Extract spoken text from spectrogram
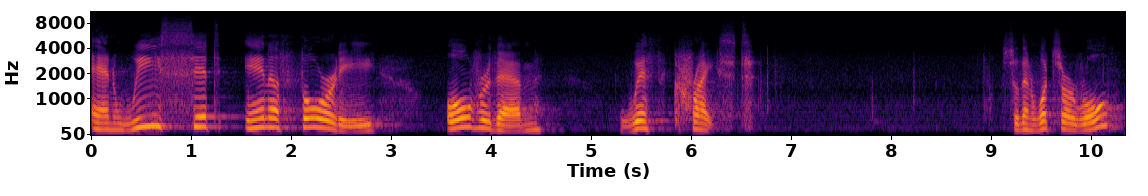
and we sit in authority over them with Christ. So then, what's our role?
